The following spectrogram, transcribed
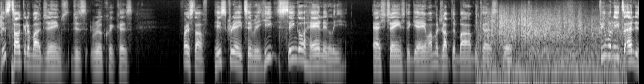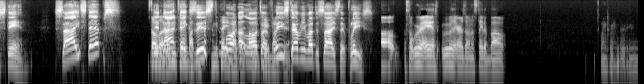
just talking about James, just real quick, because first off, his creativity, he single handedly has changed the game. I'm gonna drop the bomb because yeah. people need to understand side steps so did look, not exist for a long time. Please tell me about the side step, please. Oh, so we were at we were at Arizona State about 2023,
